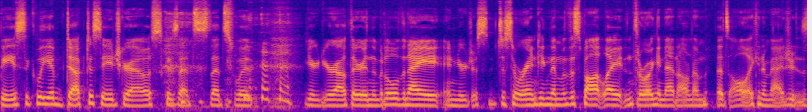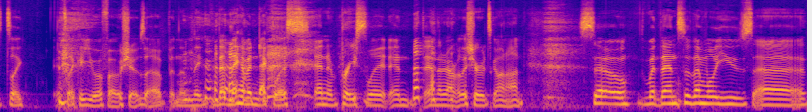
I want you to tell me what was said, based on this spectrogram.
Basically, abduct a sage grouse because that's that's what you're, you're out there in the middle of the night and you're just disorienting them with a spotlight and throwing a net on them. That's all I can imagine. It's like it's like a UFO shows up and then they then they have a necklace and a bracelet and and they're not really sure what's going on. So, but then so then we'll use uh,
